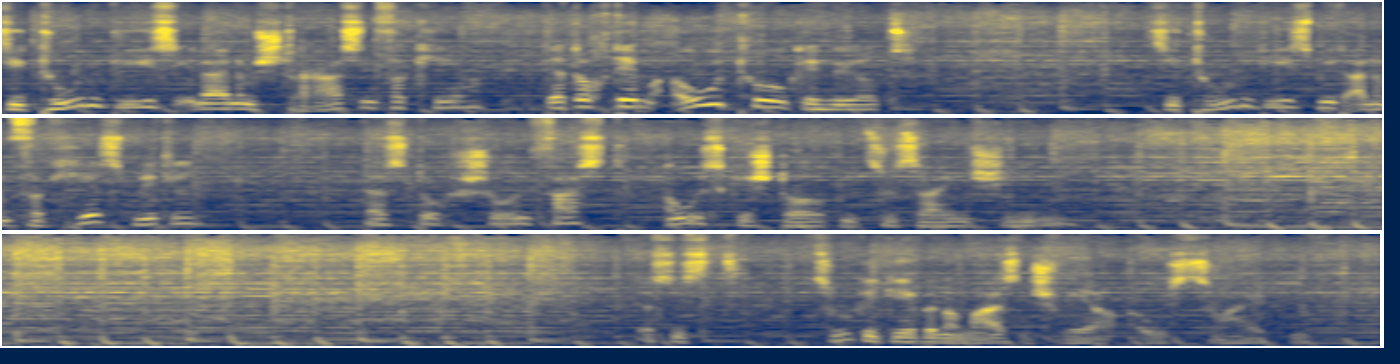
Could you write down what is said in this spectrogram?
Sie tun dies in einem Straßenverkehr, der doch dem Auto gehört. Sie tun dies mit einem Verkehrsmittel, das doch schon fast ausgestorben zu sein schien. Das ist zugegebenermaßen schwer auszuhalten.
